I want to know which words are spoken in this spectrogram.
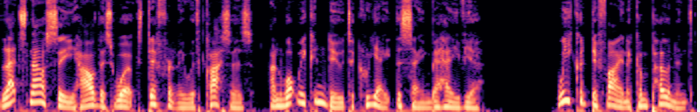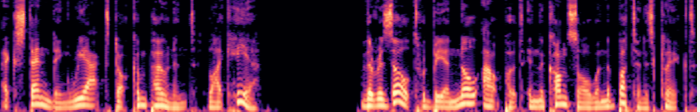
Let's now see how this works differently with classes and what we can do to create the same behaviour. We could define a component extending react.component like here. The result would be a null output in the console when the button is clicked.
